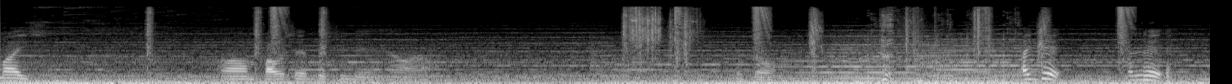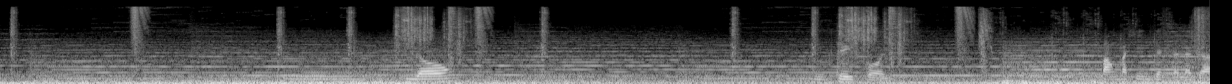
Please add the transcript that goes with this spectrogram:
Customize. Um, power yun eh. Ah. ito. Ay, hindi! Mali. long triple pang machine gun talaga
